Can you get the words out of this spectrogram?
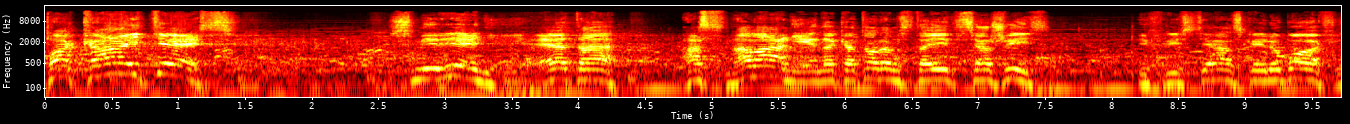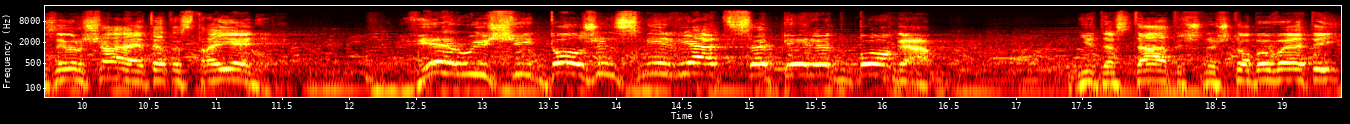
покайтесь! Смирение – это основание, на котором стоит вся жизнь. И христианская любовь завершает это строение. Верующий должен смиряться перед Богом. Недостаточно, чтобы в этой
